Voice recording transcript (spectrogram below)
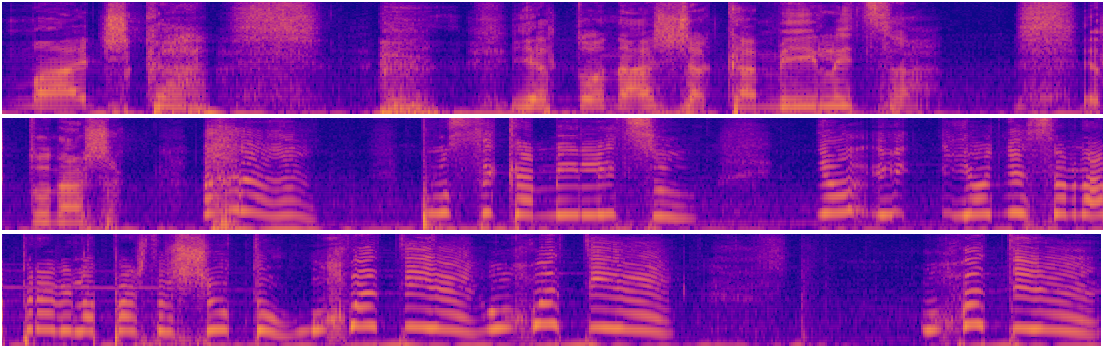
mačka! Je to naša Kamilica? Je to naša... Pusti Kamilicu! Jo- i, od nje sam napravila paštrašutu! Uhvati je! Uhvati je! Uhvati je!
